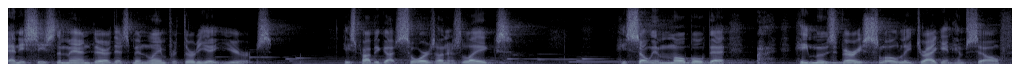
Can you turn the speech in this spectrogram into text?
and he sees the man there that's been lame for 38 years, he's probably got sores on his legs. He's so immobile that he moves very slowly, dragging himself.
